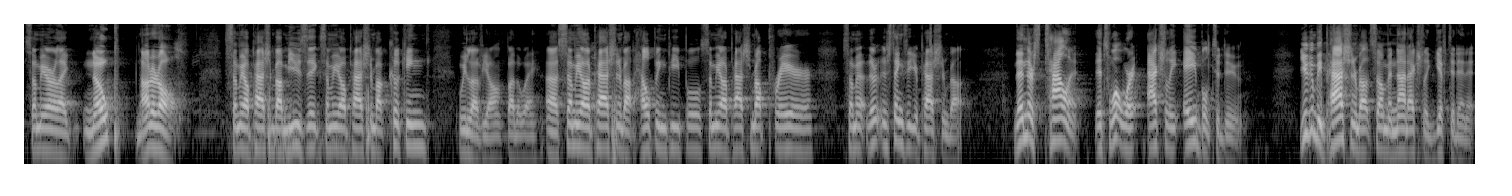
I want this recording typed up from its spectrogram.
Some of y'all are like, nope, not at all. Some of y'all passionate about music. Some of y'all passionate about cooking. We love y'all, by the way. Uh, some of y'all are passionate about helping people. Some of y'all are passionate about prayer. Some there's things that you're passionate about. Then there's talent. It's what we're actually able to do. You can be passionate about something and not actually gifted in it.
